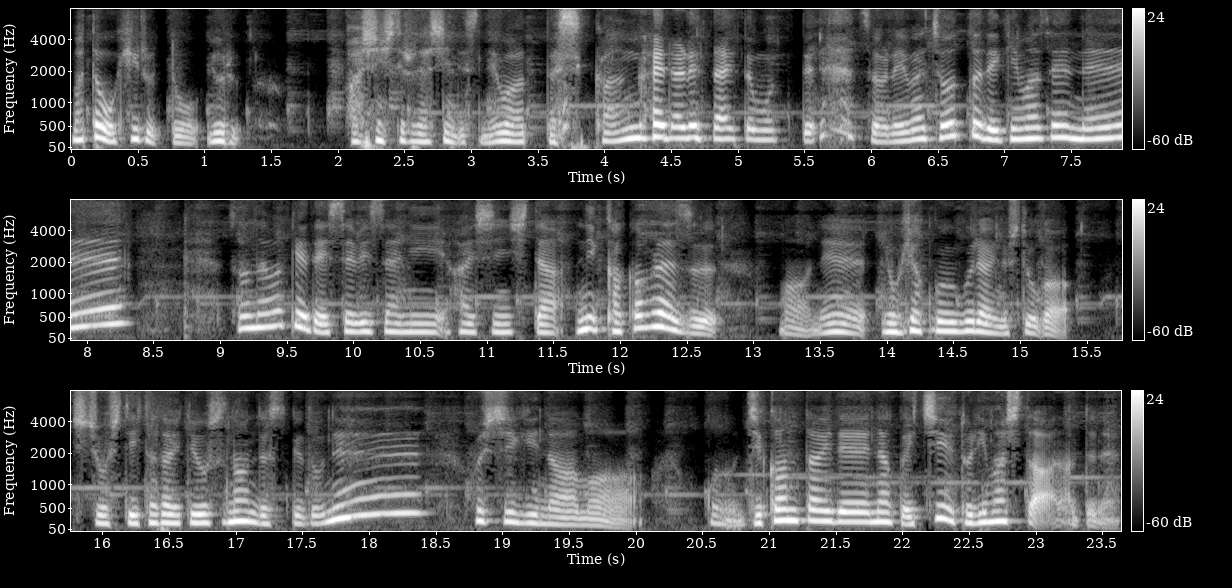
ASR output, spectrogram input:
またお昼と夜発信してるらしいんですね。私考えられないと思って。それはちょっとできませんね。そんなわけで久々に配信したに関わらず、まあね、400ぐらいの人が視聴していただいた様子なんですけどね。不思議な、まあ、この時間帯でなんか1位取りましたなんてね、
